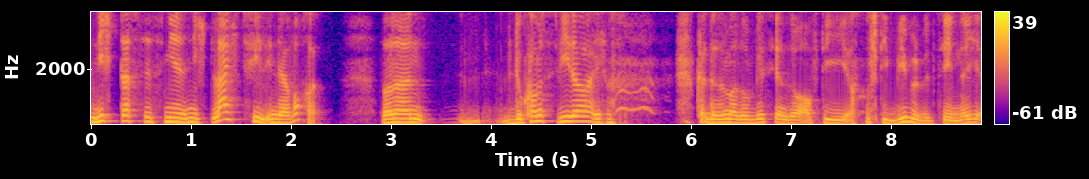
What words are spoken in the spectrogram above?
nicht, dass es mir nicht leicht fiel in der Woche, sondern du kommst wieder, ich könnte das immer so ein bisschen so auf die, auf die Bibel beziehen, nicht?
